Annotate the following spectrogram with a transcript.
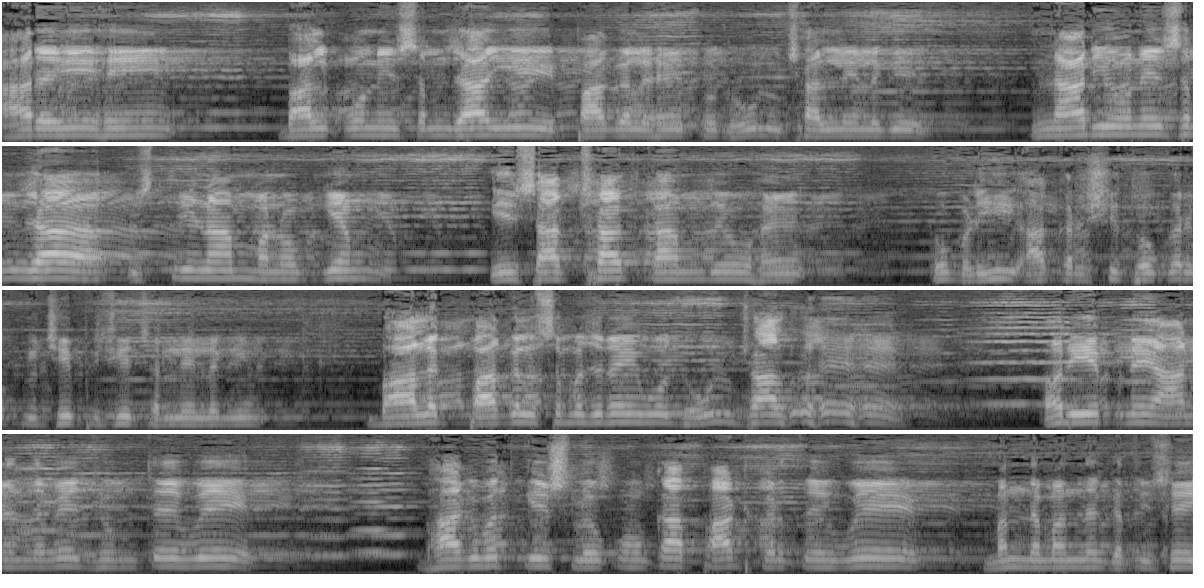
आ रहे हैं। बालकों ने समझा, ये पागल हैं तो धूल उछालने लगे। नारियों ने समझा, स्त्री नाम मनोज्ञम, ये साक्षात कामदेव हैं। तो बड़ी आकर्षित होकर पीछे पीछे चलने लगी। बालक पागल समझ रहे वो धूल उछाल रहे हैं और ये अपने आनंद में झूमते हुए भागवत के श्लोकों का पाठ करते हुए मंद मंद गति से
